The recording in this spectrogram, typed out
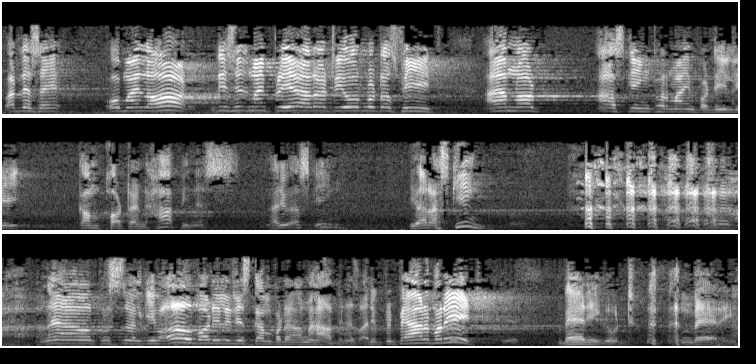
But they say, Oh my Lord, this is my prayer at your lotus feet. I am not asking for my bodily comfort and happiness. Are you asking? You are asking? now Krishna will give all bodily discomfort and unhappiness. Are you prepared for it? Yes. Very good. Very.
